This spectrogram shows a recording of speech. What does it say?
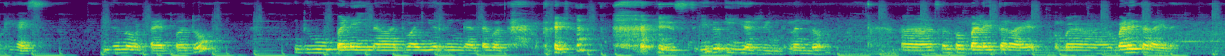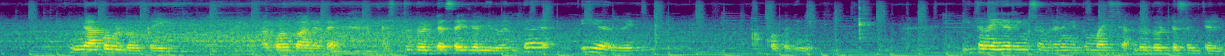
ಓಕೆ ಗೈಸ್ ಇದು ನೋಡ್ತಾ ಇರ್ಬೋದು. ಇದು ಬಳೆನ ಅಥವಾ ಇಯರ್ ರಿಂಗ್ ಅಂತ ಗೊತ್ತಾಗ್ತಾ ಇಲ್ಲ. ಎಸ್ ಇದು ಇಯರ್ ರಿಂಗ್ ನಂದು ಸ್ವಲ್ಪ ಬಳೆ ಥರ ಬಳೆ ಥರ ಇದೆ. ಹಿಂಗೆ ಹಾಕೋಬಿಡ್ಬೋದು ಕೈ ಹಾಕೊಳಕ್ಕೂ ಆಗುತ್ತೆ ಅಷ್ಟು ದೊಡ್ಡ ಸೈಜಲ್ಲಿರುವಂಥ ಇಯರ್ ರಿಂಗ್ ಹಾಕೊಳ್ಬೋದು ಹಿಂಗೆ ಈ ಥರ ಇಯರ್ ರಿಂಗ್ಸ್ ಅಂದರೆ ನನಗೆ ತುಂಬ ಇಷ್ಟ. ದೊಡ್ಡ ದೊಡ್ಡ ಸೈಜಲ್ಲಿ.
